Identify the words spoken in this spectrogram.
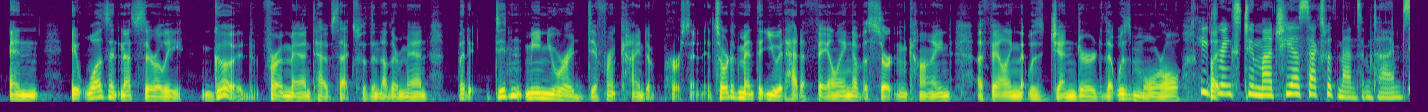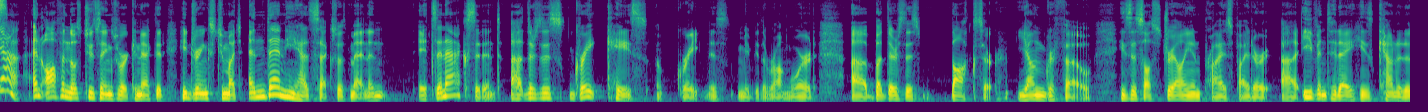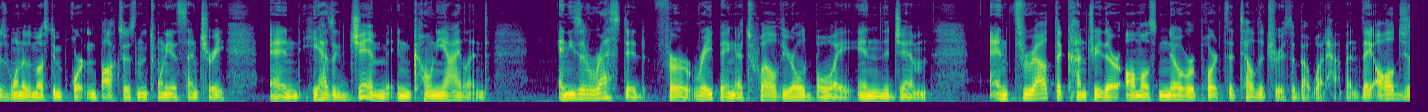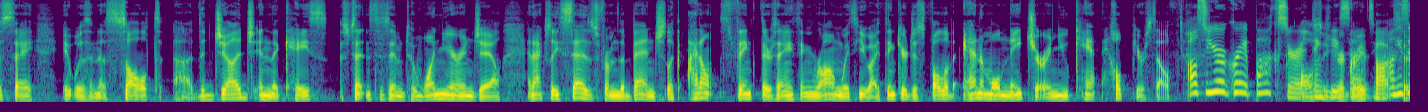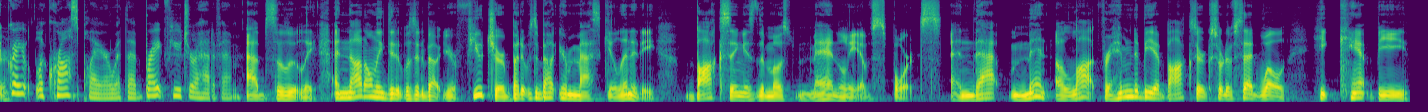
And it wasn't necessarily good for a man to have sex with another man, but it didn't mean you were a different kind of person. It sort of meant that you had had a failing of a certain kind, a failing that was gendered, that was moral. He but, drinks too much. He has sex with men sometimes. Yeah, and often those two things were connected. He drinks drinks too much, and then he has sex with men. And it's an accident. Uh, there's this great case. Oh, great is maybe the wrong word, uh, but there's this boxer, young Griffo. He's this Australian prize fighter. Uh, even today, he's counted as one of the most important boxers in the 20th century, and he has a gym in Coney Island. And he's arrested for raping a 12 year old boy in the gym. And throughout the country, there are almost no reports that tell the truth about what happened. They all just say it was an assault. Uh, the judge in the case sentences him to one year in jail and actually says from the bench, Look, I don't think there's anything wrong with you. I think you're just full of animal nature and you can't help yourself. Also, you're a great boxer, I also, think he you're says. A great boxer. Oh, he's a great lacrosse player with a bright future ahead of him. Absolutely. And not only did it was it about your future, but it was about your masculinity. Boxing is the most manly of sports. And that meant a lot for him to be a boxer sort of said, well, he can't be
